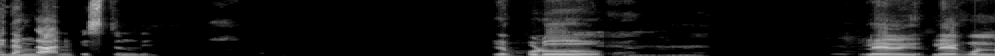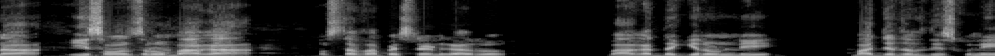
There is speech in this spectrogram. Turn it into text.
విధంగా అనిపిస్తుంది? ఎప్పుడు లేకుండా ఈ సంవత్సరం బాగా ముస్తఫా ప్రెసిడెంట్ గారు బాగా దగ్గరుండి బాధ్యతలు తీసుకుని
